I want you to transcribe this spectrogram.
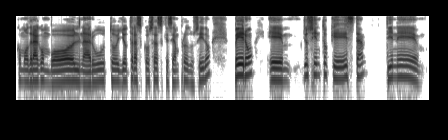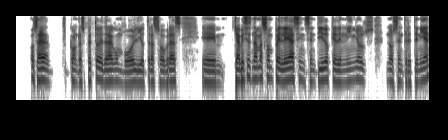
como Dragon Ball, Naruto y otras cosas que se han producido, pero em, yo siento que esta tiene, o sea, con respecto de Dragon Ball y otras obras em, que a veces nada más son peleas sin sentido que de niños nos entretenían.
